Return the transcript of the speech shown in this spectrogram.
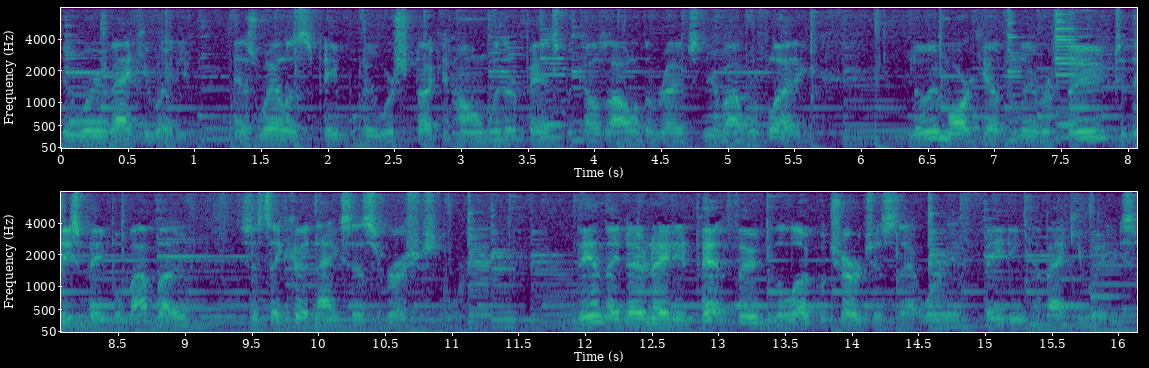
who were evacuated, as well as people who were stuck at home with their pets because all of the roads nearby were flooding. Lou and Mark helped deliver food to these people by boat since they couldn't access a grocery store. Then they donated pet food to the local churches that were feeding evacuees.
